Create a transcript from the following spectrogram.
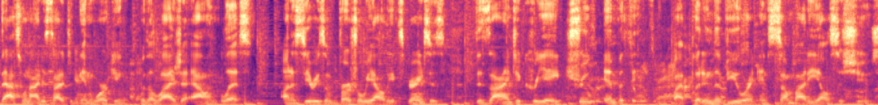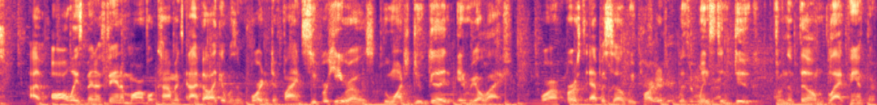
That's when I decided to begin working with Elijah Allan Blitz on a series of virtual reality experiences designed to create true empathy by putting the viewer in somebody else's shoes. I've always been a fan of Marvel Comics, and I felt like it was important to find superheroes who want to do good in real life. For our first episode, we partnered with Winston Duke from the film Black Panther.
